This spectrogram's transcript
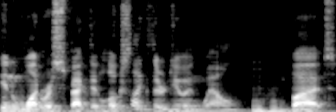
in one respect, it looks like they're doing well, mm-hmm. but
